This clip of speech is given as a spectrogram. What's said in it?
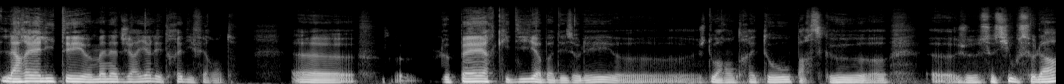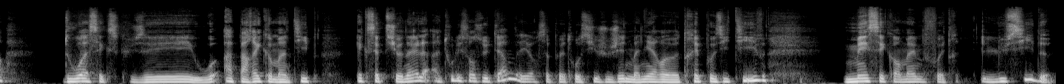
La, réalité managériale est très différente. Euh, le père qui dit ah bah désolé, euh, je dois rentrer tôt parce que euh, euh, ceci ou cela doit s'excuser ou apparaît comme un type exceptionnel à tous les sens du terme. D'ailleurs, ça peut être aussi jugé de manière euh, très positive, mais c'est quand même faut être lucide.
